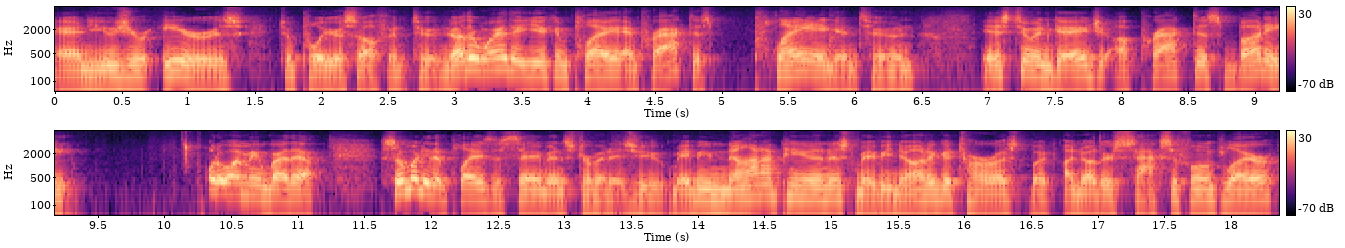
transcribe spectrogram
and use your ears to pull yourself in tune. Another way that you can play and practice playing in tune is to engage a practice buddy. What do I mean by that? Somebody that plays the same instrument as you. Maybe not a pianist, maybe not a guitarist, but another saxophone player,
